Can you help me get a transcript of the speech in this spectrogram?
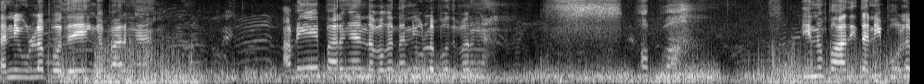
தண்ணி உள்ளே போகுது இங்கே பாருங்கள் அப்படியே பாருங்கள் இந்த பக்கம் தண்ணி உள்ளே போகுது பாருங்கள் அப்பா இன்னும் பாதி தண்ணி போகல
